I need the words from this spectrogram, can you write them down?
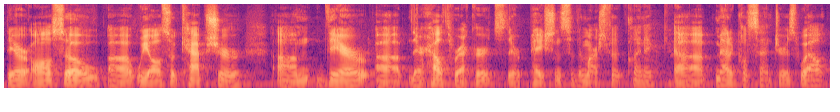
they're also, uh, we also capture um, their, uh, their health records. They're patients of the Marshfield Clinic uh, Medical Center as well.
